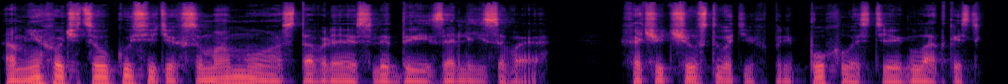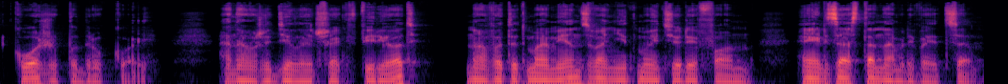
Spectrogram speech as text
а мне хочется укусить их самому, оставляя следы и зализывая. Хочу чувствовать их припухлость и гладкость кожи под рукой. Она уже делает шаг вперед, но в этот момент звонит мой телефон. Эльза останавливается.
